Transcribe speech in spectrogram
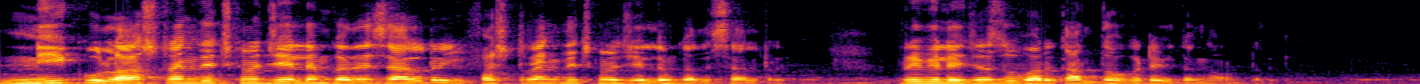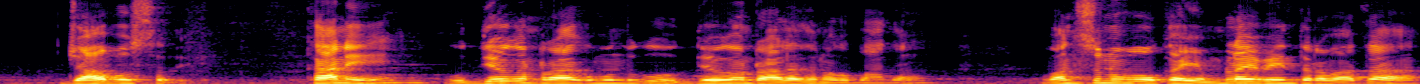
నీకు లాస్ట్ ర్యాంక్ తెచ్చుకున్న జేఎల్ఎంకి అదే శాలరీ ఫస్ట్ ర్యాంక్ తెచ్చుకున్న జేఎల్ఎంకి అదే శాలరీ ప్రివిలేజెస్ వర్క్ అంతా ఒకటే విధంగా ఉంటుంది. జాబ్ వస్తుంది. కానీ ఉద్యోగం రాకముందుకు ఉద్యోగం రాలేదని ఒక బాధ. వన్స్ నువ్వు ఒక ఎంప్లాయీ అయిన తర్వాత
